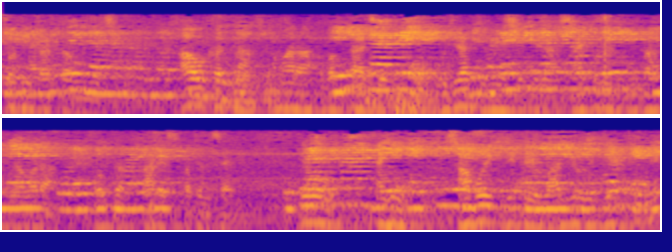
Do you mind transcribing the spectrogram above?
શોધી કાઢતા હોઈએ છીએ. આ વખતના અમારા વક્તા છે ગુજરાત યુનિવર્સિટીના સાયકોલોજી વિભાગના અમારા ડોક્ટર આર એસ પટેલ સાહેબ તેઓ અહીં સામૂહિક રીતે વાલીઓ વિદ્યાર્થીઓને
